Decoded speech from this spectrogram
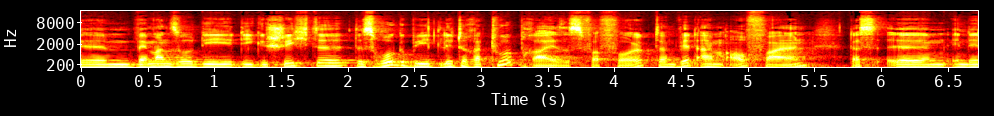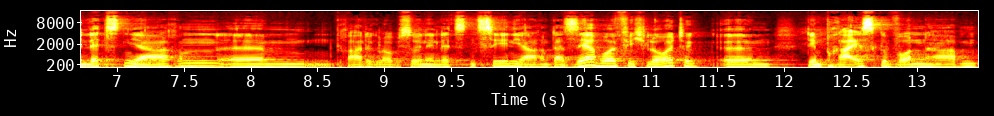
wenn man so die, die Geschichte des Ruhrgebiet Literaturpreises verfolgt, dann wird einem auffallen, dass ähm, in den letzten Jahren, ähm, gerade glaube ich so in den letzten zehn Jahren, da sehr häufig Leute ähm, den Preis gewonnen haben,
